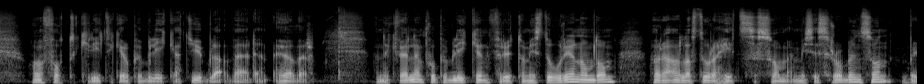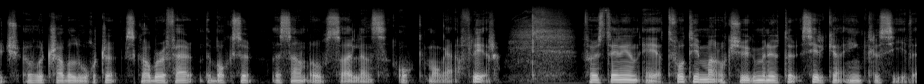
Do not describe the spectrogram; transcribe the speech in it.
och har fått kritiker och publik att jubla världen över. Under kvällen får publiken, förutom historien om dem, höra alla stora hits som Mrs Robinson, Bridge over Troubled Water, Scarborough Fair, The Boxer, The Sound of Silence och många fler. Föreställningen är två timmar och 20 minuter cirka inklusive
